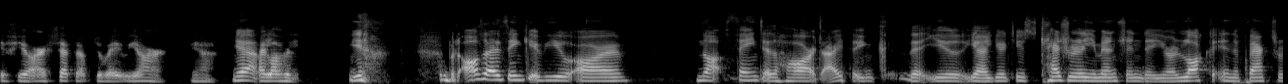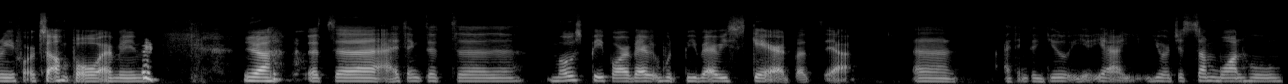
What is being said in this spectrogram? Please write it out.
if you are set up the way we are. Yeah. Yeah. I love it. Yeah. But also, I think if you are not faint at heart, I think that you, yeah, you just casually mentioned that you're locked in the factory, for example. I mean, yeah that's uh i think that uh most people are very would be very scared but yeah uh i think that you, you yeah you're just someone who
